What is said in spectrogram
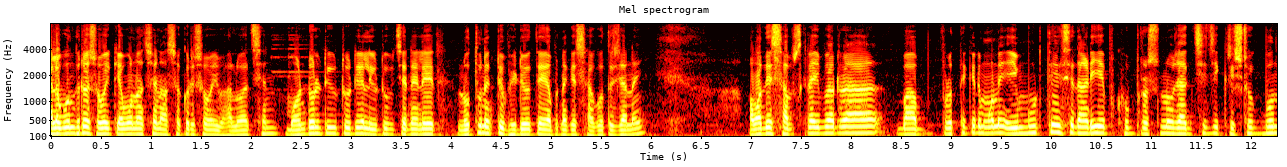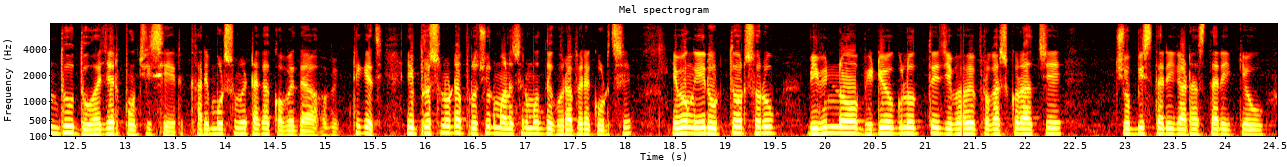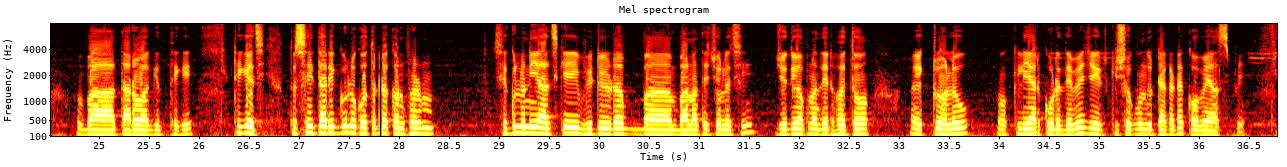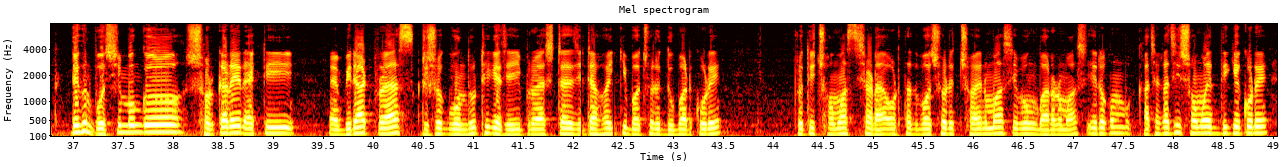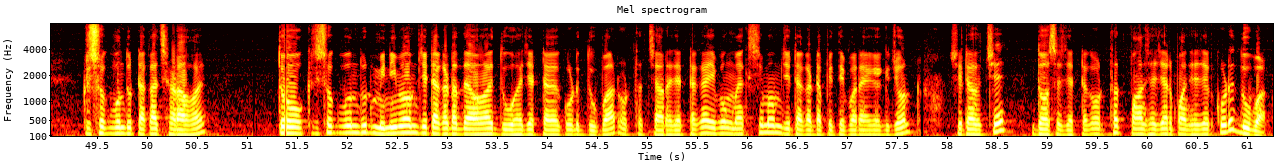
Hello বন্ধুরা, সবাই কেমন আছেন? আশা করি সবাই ভালো আছেন। মন্ডল টিউটোরিয়াল ইউটিউব চ্যানেলের নতুন একটি ভিডিওতে আপনাকে স্বাগত জানাই। আমাদের সাবস্ক্রাইবাররা বা প্রত্যেকের মনে এই মুহূর্তে এসে দাঁড়িয়ে খুব প্রশ্ন জাগছে যে, কৃষক বন্ধু দু হাজার পঁচিশের খারিফ মরশুমের টাকা কবে দেওয়া হবে? ঠিক আছে? এই প্রশ্নটা প্রচুর মানুষের মধ্যে ঘোরাফেরা করছে এবং এর উত্তর স্বরূপ বিভিন্ন ভিডিওগুলোতে যেভাবে প্রকাশ করা হচ্ছে, চব্বিশ তারিখ, আঠাশ তারিখ কেউ বা তারও আগের থেকে। ঠিক আছে? তো সেই তারিখগুলো কতটা কনফার্ম সেগুলো নিয়ে আজকে এই ভিডিওটা বানাতে চলেছি। যদিও আপনাদের হয়তো একটু হলেও ক্লিয়ার করে দেবে যে কৃষক বন্ধুর টাকাটা কবে আসবে। দেখুন, পশ্চিমবঙ্গ সরকারের একটি বিরাট প্রয়াস কৃষক বন্ধু, ঠিক আছে? এই প্রয়াসটা যেটা হয় কি, বছরে দুবার করে প্রতি ছ মাস ছাড়া, অর্থাৎ বছরের ছয়ের মাস এবং বারোর মাস, এরকম কাছাকাছি সময়ের দিকে করে কৃষক বন্ধুর টাকা ছাড়া হয়। তো কৃষক বন্ধুর মিনিমাম যে টাকাটা দেওয়া হয় দু হাজার টাকা করে দুবার, অর্থাৎ চার হাজার টাকা, এবং ম্যাক্সিমাম যে টাকাটা পেতে পারে এক একজন, সেটা হচ্ছে দশ হাজার টাকা, অর্থাৎ পাঁচ হাজার পাঁচ হাজার করে দুবার।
